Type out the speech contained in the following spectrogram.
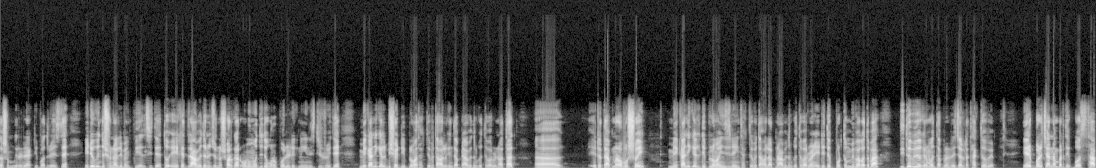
দশম গ্রেডের একটি পদ রয়েছে। এটিও কিন্তু সোনালী ব্যাংক পিএলসিতে তো। এক্ষেত্রে আবেদনের জন্য সরকার অনুমোদিত কোনো পলিটেকনিক ইনস্টিটিউট হইতে মেকানিক্যাল বিষয়ে ডিপ্লোমা থাকতে হবে। তাহলে কিন্তু আপনি আবেদন করতে পারবেন। অর্থাৎ এটাতে আপনার অবশ্যই মেকানিক্যাল ডিপ্লোমা ইঞ্জিনিয়ারিং থাকতে হবে। তাহলে আপনি আবেদন করতে পারবেন। এটিতে প্রথম বিভাগ অথবা দ্বিতীয় বিভাগের মধ্যে আপনার রেজাল্টটা থাকতে হবে। এরপরে চার নাম্বার দেখব, সাব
